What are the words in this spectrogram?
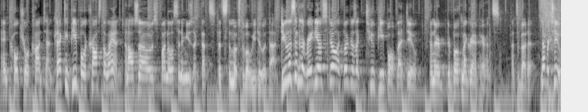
and cultural content, connecting people across the land. And also, it was fun to listen to music. That's that's the most of what we do with that. Do you listen to the radio still? I feel like there's like two people that do, and they're, they're both my grandparents. That's about it. Number two,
